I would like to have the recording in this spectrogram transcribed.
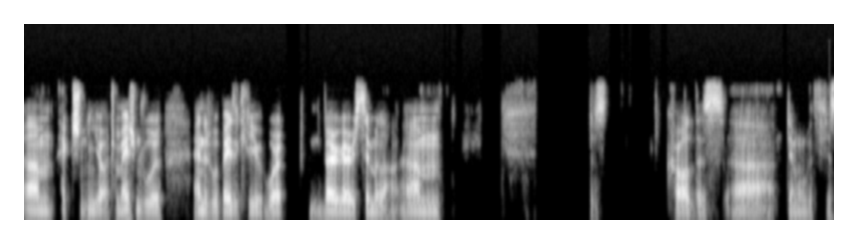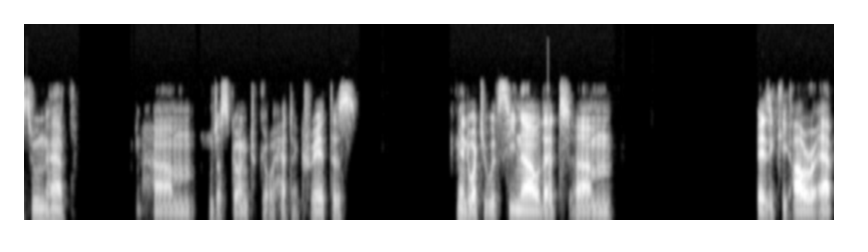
um, action in your automation rule, and it will basically work very, very similar. Um, just call this uh, demo with yasoon app. Um, I'm just going to go ahead and create this. And what you will see now that um, basically our app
